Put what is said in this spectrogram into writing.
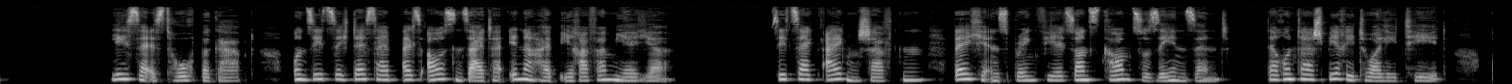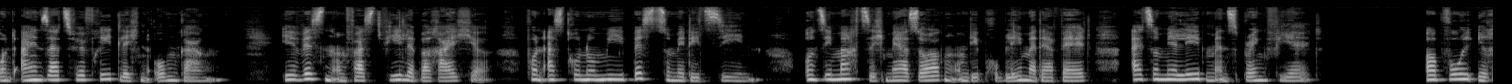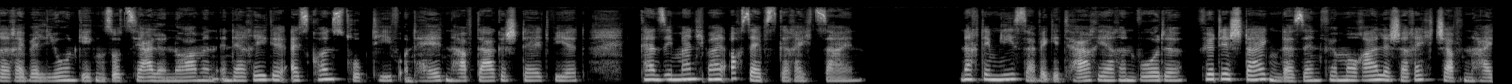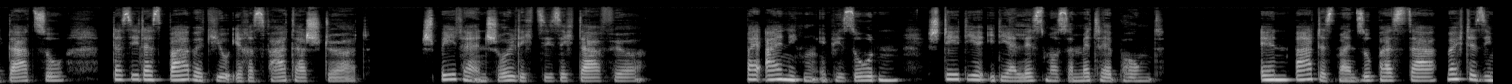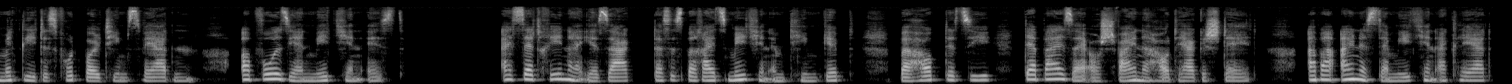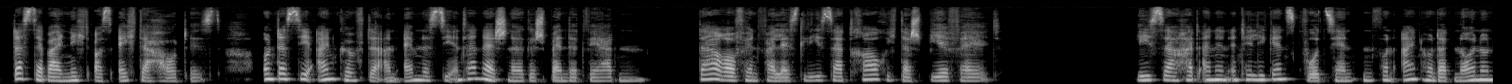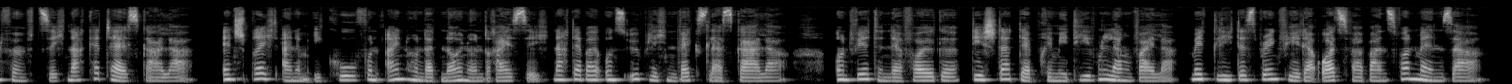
Lisa ist hochbegabt und sieht sich deshalb als Außenseiter innerhalb ihrer Familie. Sie zeigt Eigenschaften, welche in Springfield sonst kaum zu sehen sind, darunter Spiritualität und Einsatz für friedlichen Umgang. Ihr Wissen umfasst viele Bereiche, von Astronomie bis zu Medizin, und sie macht sich mehr Sorgen um die Probleme der Welt als um ihr Leben in Springfield. Obwohl ihre Rebellion gegen soziale Normen in der Regel als konstruktiv und heldenhaft dargestellt wird, kann sie manchmal auch selbstgerecht sein. Nachdem Lisa Vegetarierin wurde, führt ihr steigender Sinn für moralische Rechtschaffenheit dazu, dass sie das Barbecue ihres Vaters stört. Später entschuldigt sie sich dafür. Bei einigen Episoden steht ihr Idealismus im Mittelpunkt, in Bart ist mein Superstar möchte sie Mitglied des Footballteams werden, obwohl sie ein Mädchen ist. Als der Trainer ihr sagt, dass es bereits Mädchen im Team gibt, behauptet sie, der Ball sei aus Schweinehaut hergestellt, aber eines der Mädchen erklärt, dass der Ball nicht aus echter Haut ist und dass die Einkünfte an Amnesty International gespendet werden. Daraufhin verlässt Lisa traurig das Spielfeld. Lisa hat einen Intelligenzquotienten von 159 nach Cattell-Skala, entspricht einem IQ von 139 nach der bei uns üblichen Wechsler-Skala und wird in der Folge die Stadt der primitiven Langweiler, Mitglied des Springfielder Ortsverbands von Mensa.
